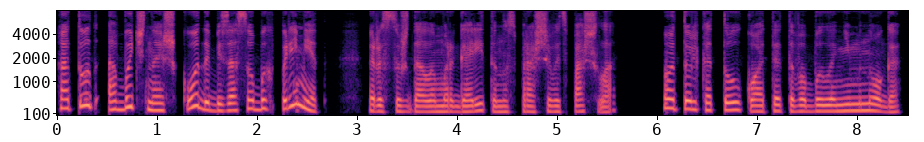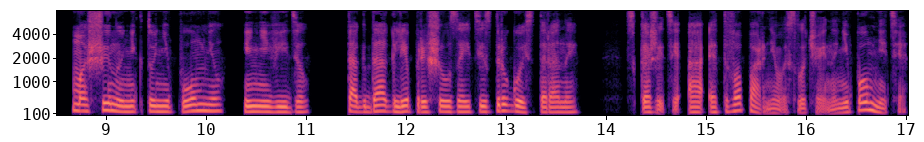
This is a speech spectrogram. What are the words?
а тут обычная Шкода без особых примет, рассуждала Маргарита, но спрашивать пошла. Вот только толку от этого было немного. Машину никто не помнил и не видел. Тогда Глеб решил зайти с другой стороны. «Скажите, а этого парня вы случайно не помните?»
